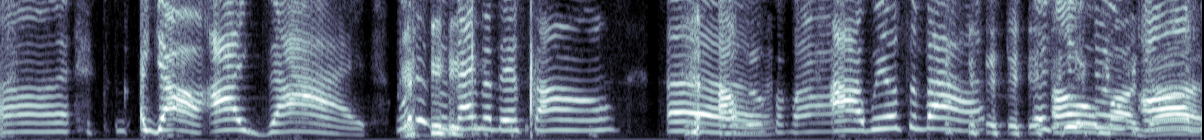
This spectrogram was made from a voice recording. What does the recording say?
Uh, y'all, I died. What is the name of that song? Uh, I will survive. I will survive. And she Oh knew my all God.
